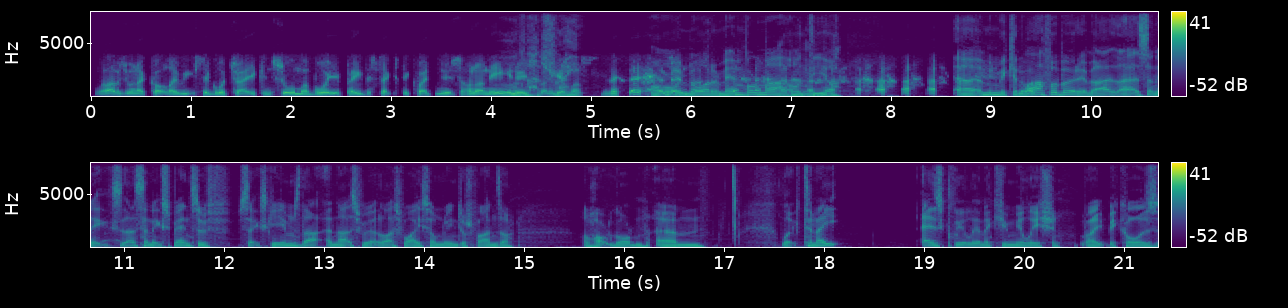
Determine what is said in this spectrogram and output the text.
Well, I was on a couple of weeks ago trying to console my boy to pay the 60 quid, and it's 180. Oh, now he's that's going to right. get worse. Oh no, I remember, Matt. Oh dear. Uh, I mean, we can laugh about it, but that, that's an ex, that's an expensive six games. That, and that's where that's why some Rangers fans are are hurt. Gordon. Um, look, tonight is clearly an accumulation, right? Because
